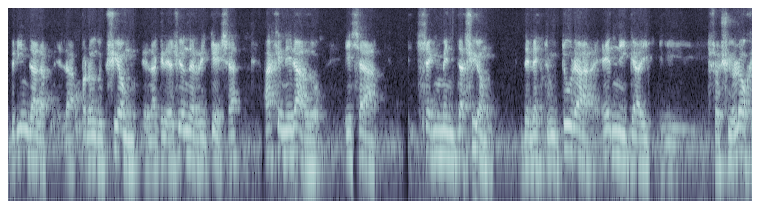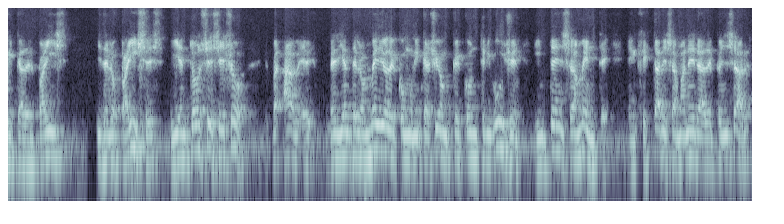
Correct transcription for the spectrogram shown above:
brinda la, la producción, en la creación de riqueza, ha generado esa segmentación de la estructura étnica y, sociológica del país y de los países, y entonces eso, ah, eh, mediante los medios de comunicación que contribuyen intensamente en gestar esa manera de pensar,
